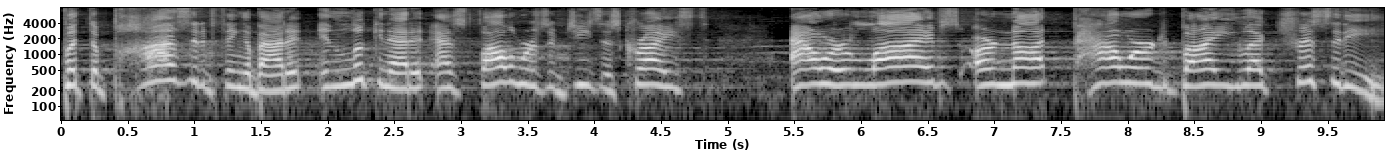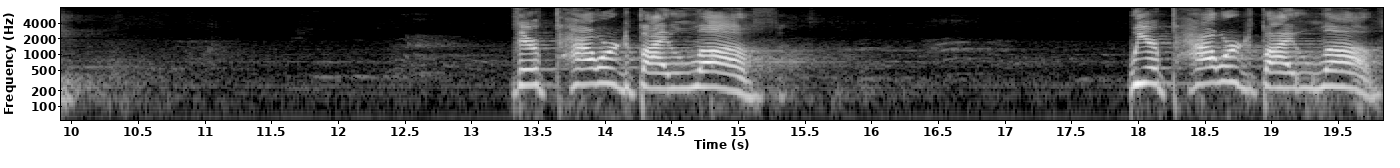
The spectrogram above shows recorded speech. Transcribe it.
But the positive thing about it, in looking at it as followers of Jesus Christ, our lives are not powered by electricity. They're powered by love. We are powered by love.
